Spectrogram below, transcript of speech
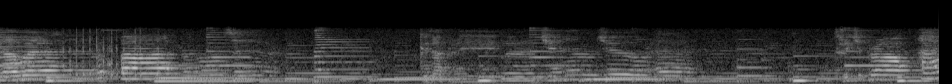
Could I brave virgin hair Treat you bra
